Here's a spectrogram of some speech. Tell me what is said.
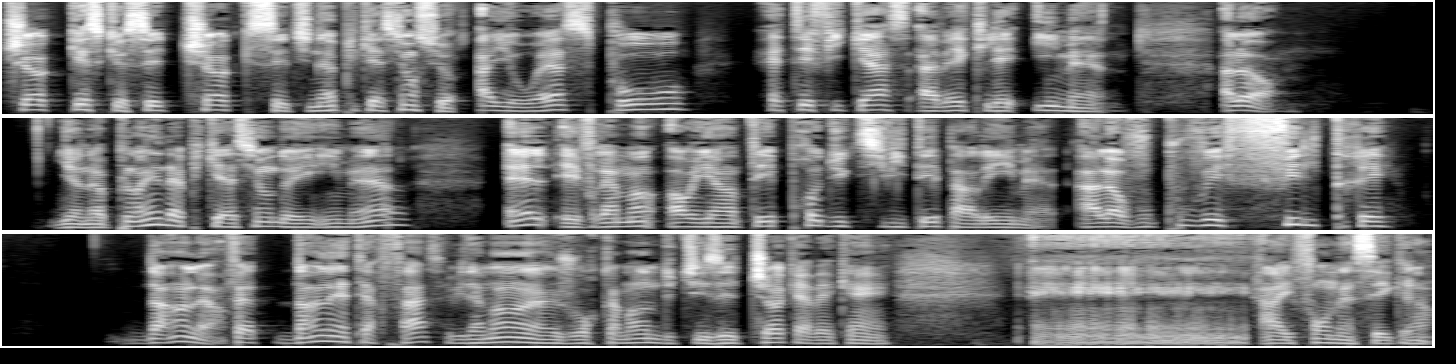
Chuck, qu'est-ce que c'est? Chuck? C'est une application sur iOS pour être efficace avec les emails. Alors, il y en a plein d'applications de emails. Elle est vraiment orientée productivité par les emails. Alors, vous pouvez filtrer dans en fait, dans l'interface. Évidemment, je vous recommande d'utiliser Chuck avec un, un iPhone assez grand,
